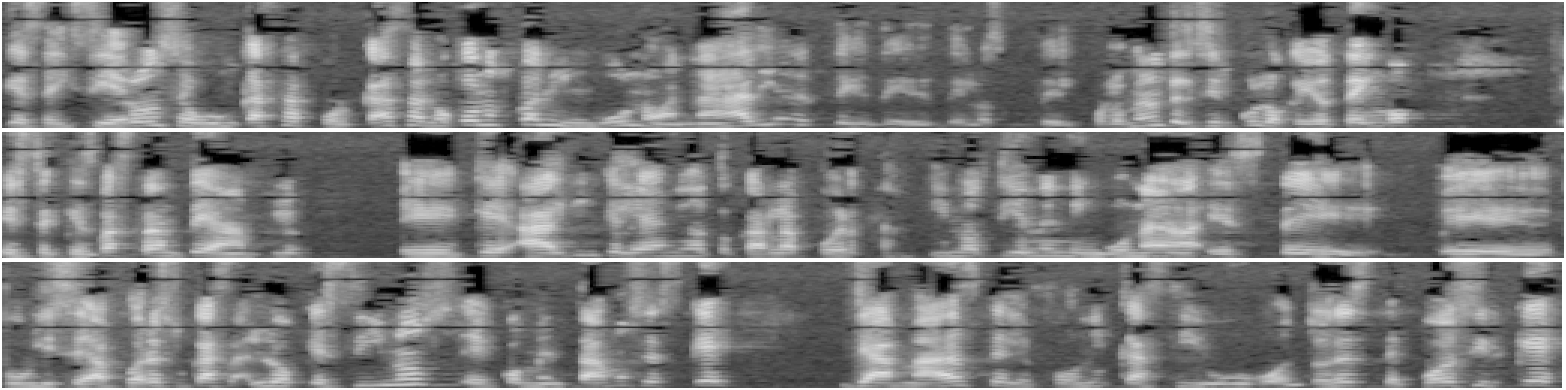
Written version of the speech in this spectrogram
que se hicieron según casa por casa, no conozco a ninguno, a nadie de, de los, por lo menos del círculo que yo tengo, este que es bastante amplio, eh, que alguien que le haya ido a tocar la puerta y no tiene ninguna este eh, publicidad fuera de su casa. Lo que sí nos eh, comentamos es que llamadas telefónicas sí hubo. Entonces te puedo decir que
